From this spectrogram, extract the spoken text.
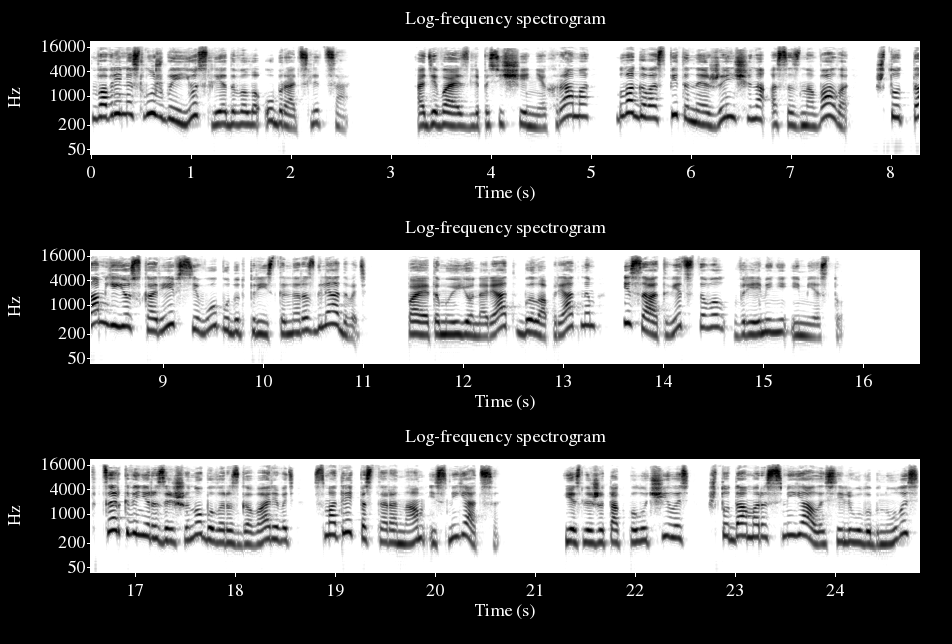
во время службы ее следовало убрать с лица. Одеваясь для посещения храма, благовоспитанная женщина осознавала, что там ее, скорее всего, будут пристально разглядывать, поэтому ее наряд был опрятным и соответствовал времени и месту. В церкви не разрешено было разговаривать, смотреть по сторонам и смеяться. Если же так получилось, что дама рассмеялась или улыбнулась,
